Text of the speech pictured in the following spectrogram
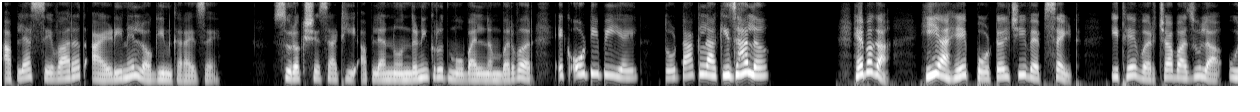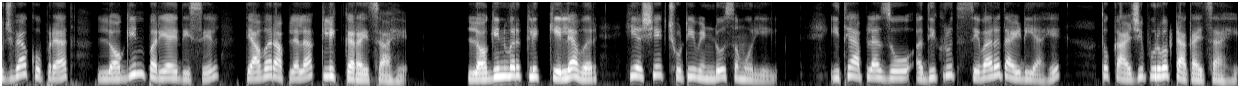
आपल्या सेवारत आय डीने लॉग इन करायचंय. सुरक्षेसाठी आपल्या नोंदणीकृत मोबाईल नंबरवर एक ओ टी पी येईल. तो टाकला की झालं. हे बघा ही आहे पोर्टलची वेबसाईट. इथे वरच्या बाजूला उजव्या कोपऱ्यात लॉग इन पर्याय दिसेल त्यावर आपल्याला क्लिक करायचं आहे. लॉग इनवर क्लिक केल्यावर ही अशी एक छोटी विंडो समोर येईल. इथे आपला जो अधिकृत सेवारत आय डी आहे तो काळजीपूर्वक टाकायचा आहे.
